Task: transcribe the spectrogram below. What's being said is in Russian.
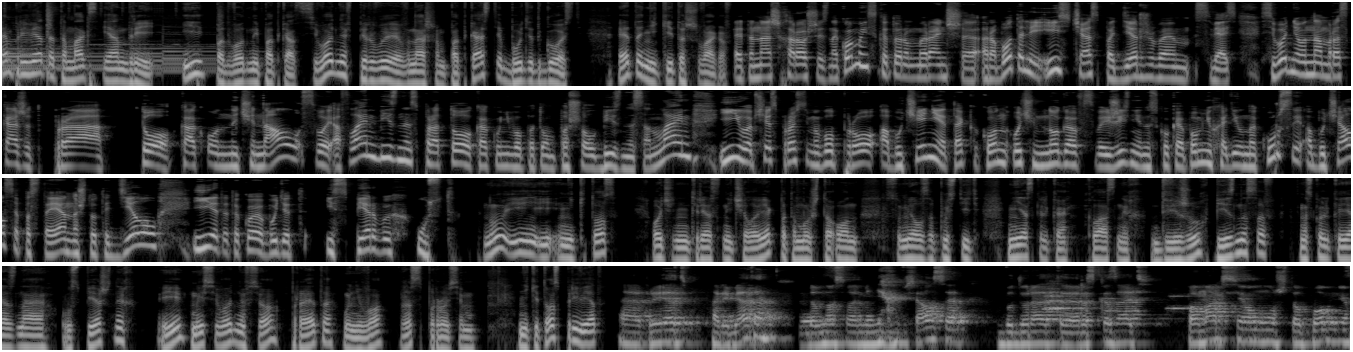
Всем привет, это Макс и Андрей и подводный подкаст. Сегодня впервые в нашем подкасте будет гость. Это Никита Швагов. Это наш хороший знакомый, с которым мы раньше работали и сейчас поддерживаем связь. Сегодня он нам расскажет про то, как он начинал свой офлайн бизнес, про то, как у него потом пошел бизнес онлайн, и вообще спросим его про обучение, так как он очень много в своей жизни, насколько я помню, ходил на курсы, обучался, постоянно что-то делал, и это такое будет из первых уст. Ну и, и Никитос очень интересный человек, потому что он сумел запустить несколько классных движух, бизнесов, насколько я знаю, успешных, и мы сегодня все про это у него расспросим. Никитос, привет! Э, привет, ребята! Давно с вами не общался. Буду рад э, рассказать по максимуму, что помню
